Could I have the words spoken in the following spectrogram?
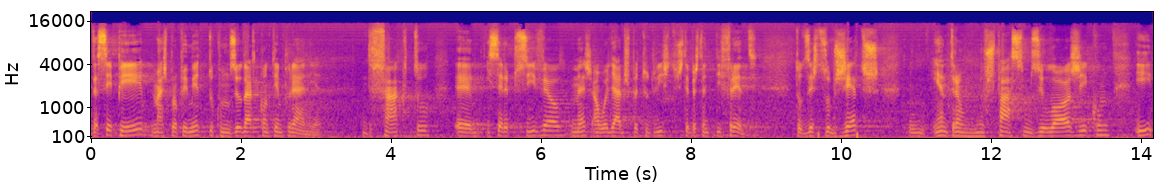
da CP, mais propriamente, do que um museu de arte contemporânea. De facto, isso era possível, mas ao olharmos para tudo isto, isto é bastante diferente. Todos estes objetos entram no espaço museológico e,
